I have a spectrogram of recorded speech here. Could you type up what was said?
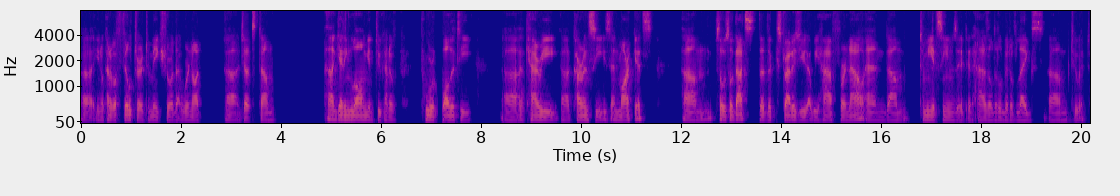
uh, you know kind of a filter to make sure that we're not uh, just um, uh, getting long into kind of poor quality uh, carry uh, currencies and markets. Um, so so that's the the strategy that we have for now, and um, to me it seems it it has a little bit of legs um, to it.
